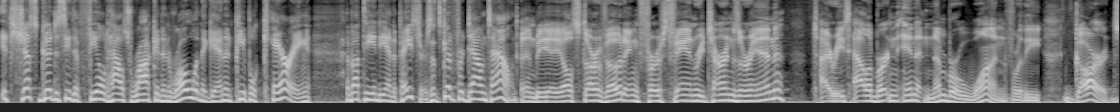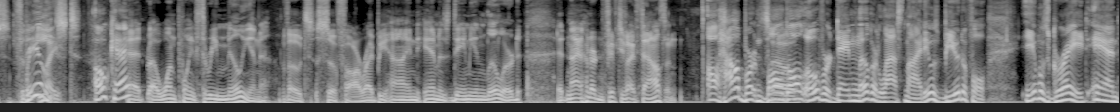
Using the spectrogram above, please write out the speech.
It's just good to see the field house rocking and rolling again and people caring about the Indiana Pacers. It's good for downtown. NBA All Star voting. First fan returns are in. Tyrese Halliburton in at number one for the guards for the Really? East. Okay. At uh, 1.3 million votes so far. Right behind him is Damian Lillard at 955,000. Oh, Halliburton balled So- all over Dame Lillard last night. It was beautiful. It was great. And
